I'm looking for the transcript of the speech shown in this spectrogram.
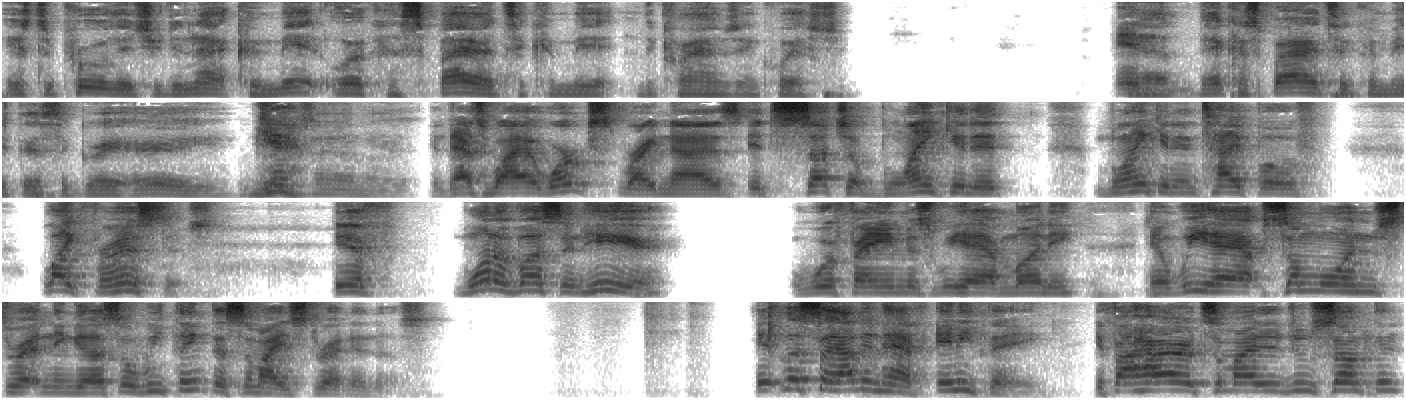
is to prove that you did not commit or conspire to commit the crimes in question. And now, that conspired to commit, that's a gray area. You know what Yeah. Like, And that's why it works right now. Is it's such a blanketed, blanketing type of, like for instance, if one of us in here, we're famous, we have money, and we have someone's threatening us, or we think that somebody's threatening us. It, let's say I didn't have anything, if I hired somebody to do something,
